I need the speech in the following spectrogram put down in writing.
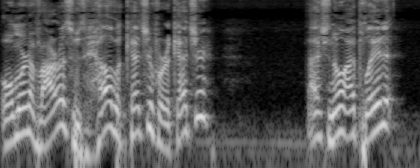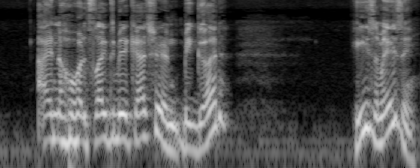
Omar Narvaez, who's hell of a catcher for a catcher. Actually, no, I played it. I know what it's like to be a catcher and be good. He's amazing.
